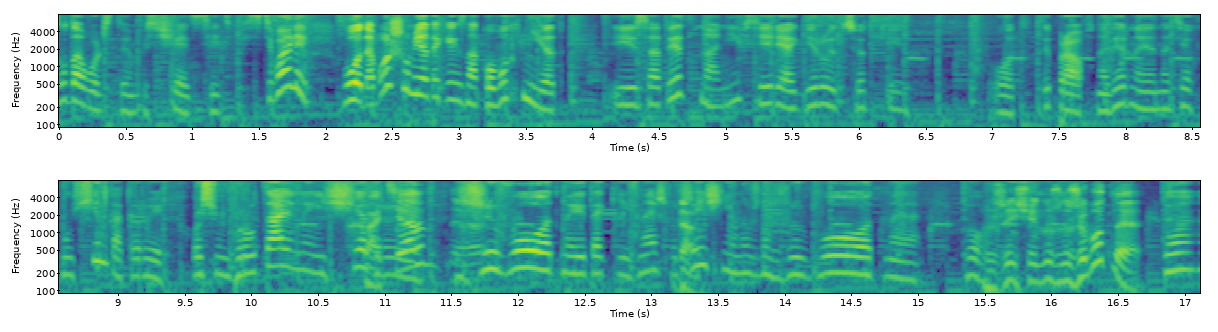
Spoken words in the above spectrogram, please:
с удовольствием посещает все эти фестивали. Вот, а больше у меня таких знакомых нет. И, соответственно, они все реагируют все-таки. Вот, ты прав. Наверное, на тех мужчин, которые очень брутальные, щедрые, Хотя, э, животные такие. Знаешь, вот да. женщине нужно животное. Вот, Женщине нужно животное? да.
